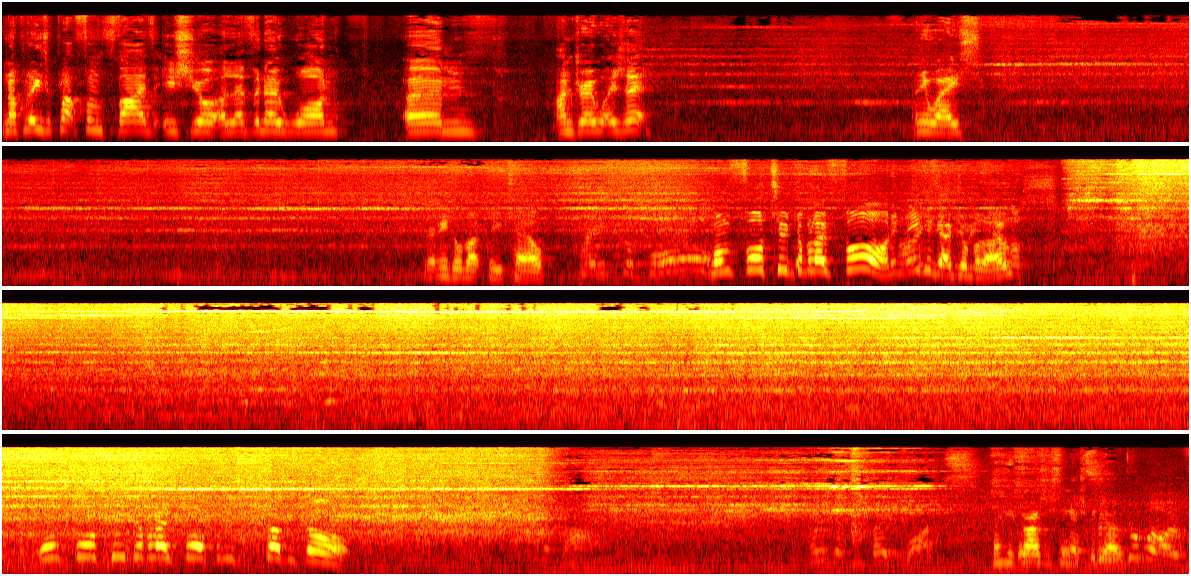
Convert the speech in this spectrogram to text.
Now playing to platform five is your 1101. Um, Andre, what is it? Anyways. Don't need all that detail. Four. 142004. I didn't even get a double O. One four two double O four from Scunthorpe. Thank you guys. See you next video. Double O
